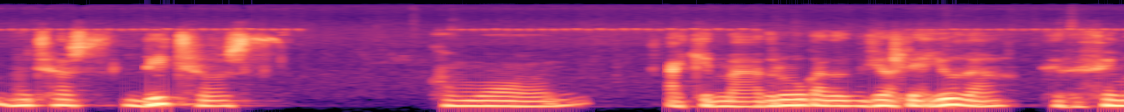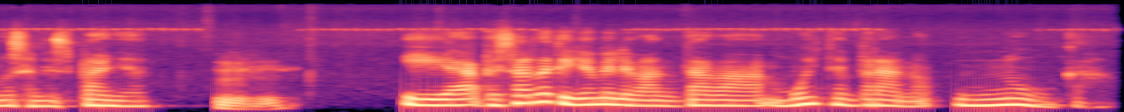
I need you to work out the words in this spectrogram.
muchos dichos como a quien madruga Dios le ayuda, que decimos en España. Y a pesar de que yo me levantaba muy temprano, nunca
